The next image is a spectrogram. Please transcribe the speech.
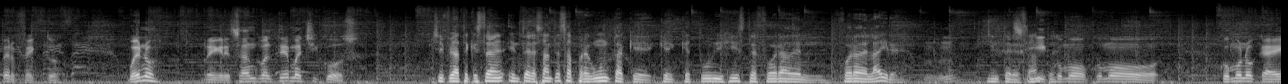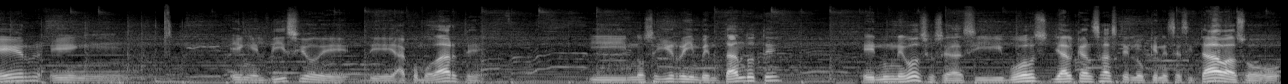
Perfecto. Bueno, regresando al tema chicos, Sí, fíjate que está interesante esa pregunta que, tú dijiste fuera del, fuera del aire. Interesante. Sí, ¿cómo, cómo, cómo no caer en, en el vicio de, acomodarte y no seguir reinventándote en un negocio? O sea, si vos ya alcanzaste lo que necesitabas o,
